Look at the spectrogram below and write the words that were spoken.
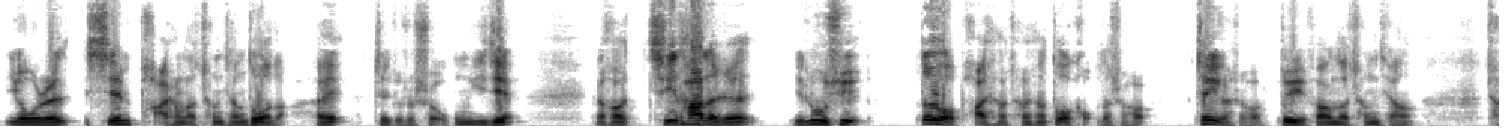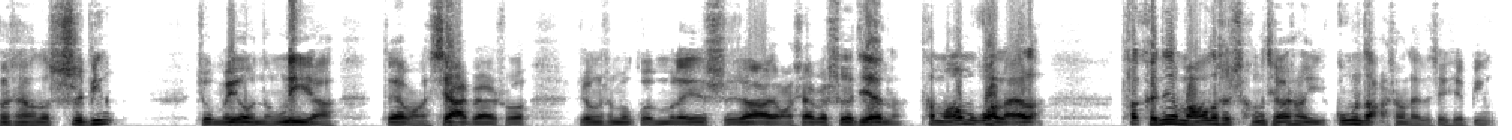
有人先爬上了城墙垛子，哎，这就是首功一件。然后其他的人也陆续都有爬向城墙垛口的时候，这个时候对方的城墙、城墙上的士兵就没有能力啊，再往下边说扔什么滚木雷石啊，往下边射箭呢，他忙不过来了，他肯定忙的是城墙上以攻打上来的这些兵，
